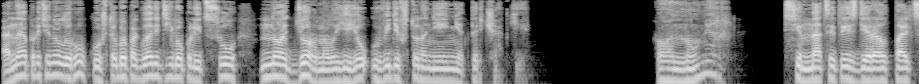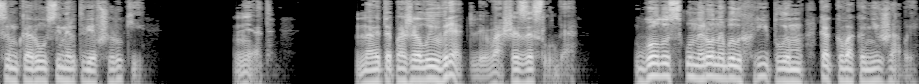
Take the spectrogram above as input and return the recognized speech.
она протянула руку, чтобы погладить его по лицу, но отдернула ее, увидев, что на ней нет перчатки. «Он умер?» — семнадцатый сдирал пальцем кору с мертвевшей руки. «Нет. Но это, пожалуй, вряд ли ваша заслуга». Голос у Нерона был хриплым, как кваканье жабы.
